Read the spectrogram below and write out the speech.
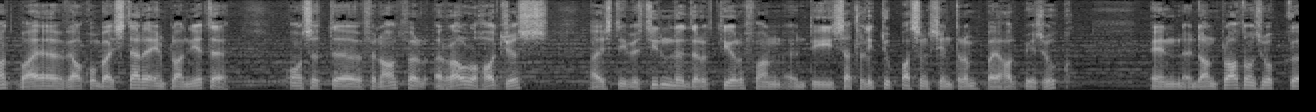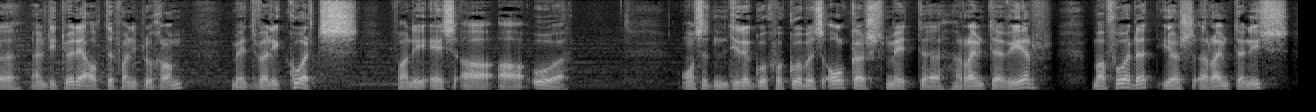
Goeienaand, baie welkom by Sterre en Planete. Ons het uh, vanaand vir Raul Hodges. Hy is die bestuurende direkteur van uh, die satelliettoepassingsentrum by Hartbeeshoek. En dan praat ons ook uh, in die tweede helfte van die program met Willie Koorts van die SAAO. Ons het natuurlik ook vir Kobus Olkers met uh, ruimte weer, maar voor dit eers ruimte nuus.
